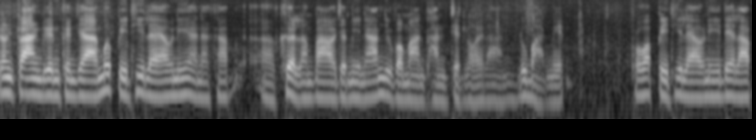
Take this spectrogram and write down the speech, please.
กลางกลางๆเดือนกันยาเมื่อปีที่แล้วเนี่ยนะครับเขื่อนลำปาวจะมีน้ำอยู่ประมาณ 1,700 ล้านลูกบาศก์เมตร เพราะว่าปีที่แล้วนี้ได้รับ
